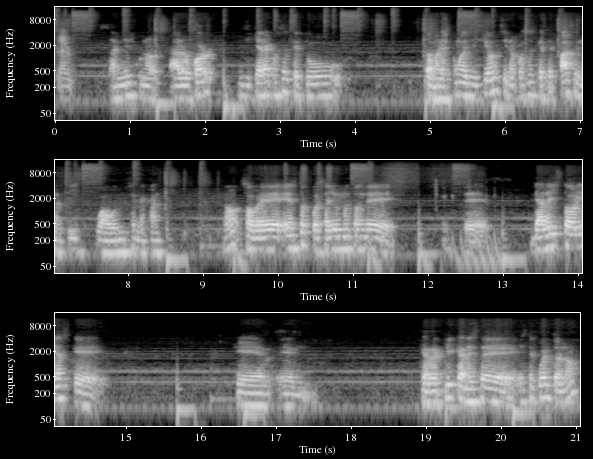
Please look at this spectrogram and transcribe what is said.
Claro. tan a lo mejor ni siquiera cosas que tú tomarías como decisión, sino cosas que te pasen a ti o a un semejante. ¿no? Sobre esto, pues hay un montón de, de ya de historias que, que, eh, que replican este, este cuento, ¿no?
